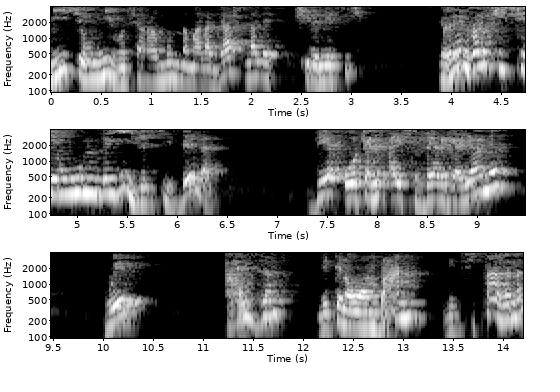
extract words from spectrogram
misy eo amin'ny ivon'ny fiarahamonina malagasy na le firenentsika? Reny zany fisehoan'ny le izy aty ivelany dia ohatran'ny iceberg ihany an, hoe aiza le tena ao ambany le tsy tazana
